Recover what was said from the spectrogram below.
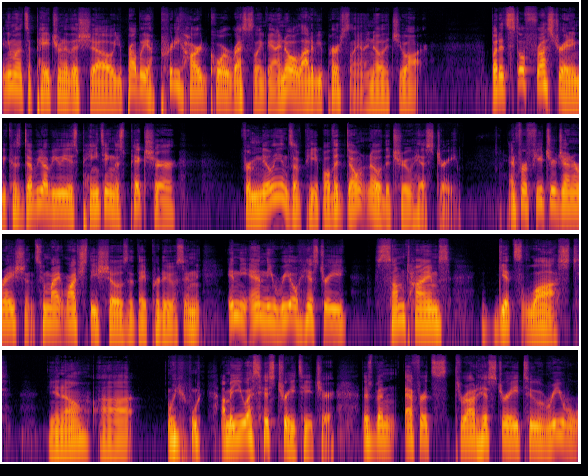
anyone that's a patron of the show. You're probably a pretty hardcore wrestling fan. I know a lot of you personally, and I know that you are. But it's still frustrating because WWE is painting this picture for millions of people that don't know the true history and for future generations who might watch these shows that they produce. And in the end, the real history sometimes gets lost. You know, uh, we, we, I'm a U.S. history teacher. There's been efforts throughout history to re-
